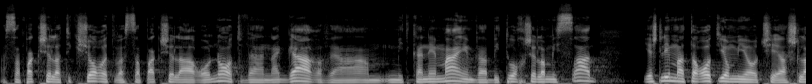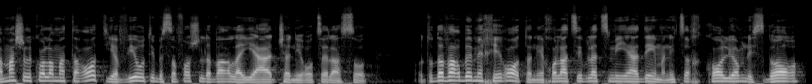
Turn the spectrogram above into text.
הספק של התקשורת והספק של הארונות והנגר והמתקני מים והביטוח של המשרד, יש לי מטרות יומיות, שהשלמה של כל המטרות יביאו אותי בסופו של דבר ליעד שאני רוצה לעשות. אותו דבר במכירות, אני יכול להציב לעצמי יעדים, אני צריך כל יום לסגור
